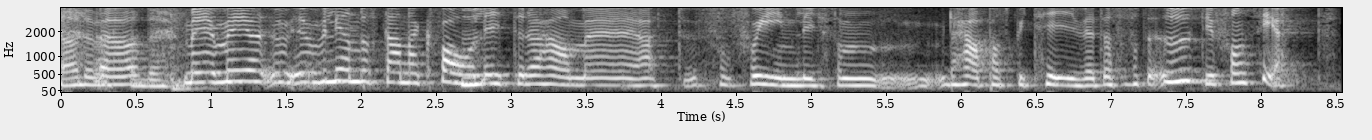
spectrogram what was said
ja, det. Är verkligen det. Men, men jag, vill ändå stanna kvar mm. lite det här med att få, få in liksom det här perspektivet. Alltså för utifrån sett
